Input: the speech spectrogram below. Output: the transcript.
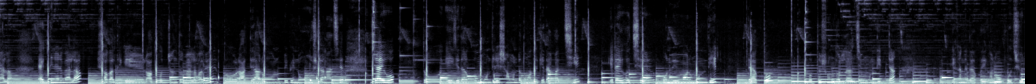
মেলা। একদিনের মেলা, সকাল থেকে রাত পর্যন্ত মেলা হবে, তো রাতে আরও বিভিন্ন অনুষ্ঠান আছে। যাই হোক, তো এই যে দেখো, মন্দিরের সামনটা তোমাদেরকে দেখাচ্ছি। এটাই হচ্ছে বন বিমান মন্দির। দেখো, কত সুন্দর লাগছে মন্দিরটা। প্রচুর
